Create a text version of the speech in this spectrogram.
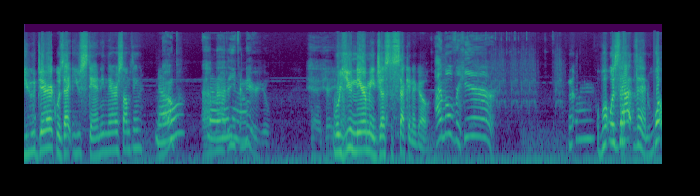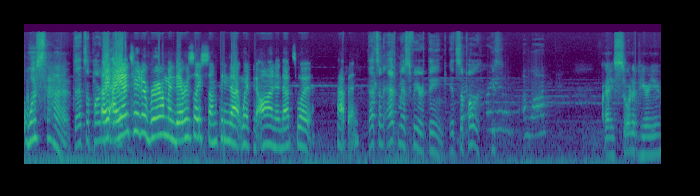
you, Derek? Was that you standing there or something? No. I'm No, not no. even near you. Hey, hey, Were you near me just a second ago? I'm over here. What was that then? What was that? That's a part. I, I entered a room and there was like something that went on and that's what happened. That's an atmosphere thing. It's supposed. I'm lost. I sort of hear you.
